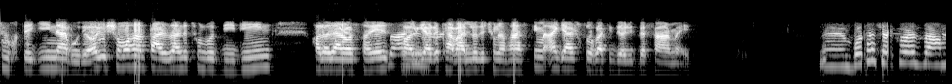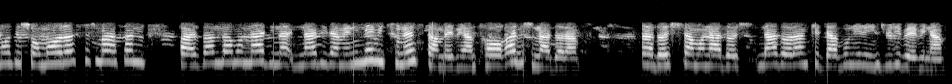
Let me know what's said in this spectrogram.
سوختگی نبوده. آیا شما هم فرزندتون رو دیدین؟ حالا در آستانه بله. سالگرد تولدشون هم هستیم. اگر صحبتی دارید بفرمایید. با تشکر از زحمات شما. راستش من اصلا فرزندم رو ندیدم. یعنی نمی‌تونستم ببینم. طاقتش ندارم. نداشتم و نداشت ندارم که جوونی رو اینجوری ببینم.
